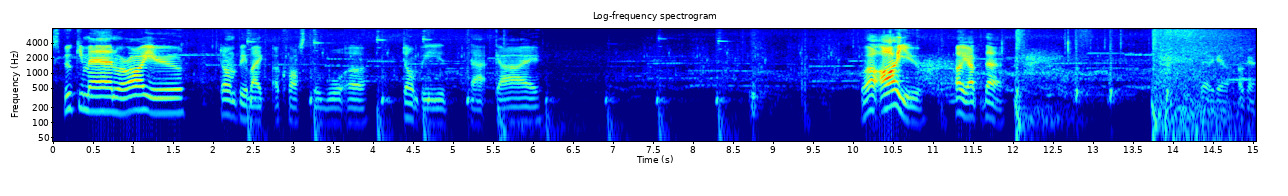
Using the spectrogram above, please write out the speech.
Spooky Man, where are you? Don't be, like, across the water. Don't be that guy. Where are you? Oh, you're up there. There we go. Okay.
